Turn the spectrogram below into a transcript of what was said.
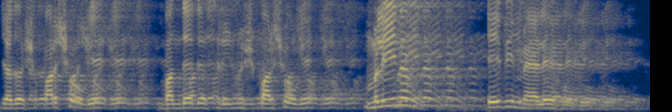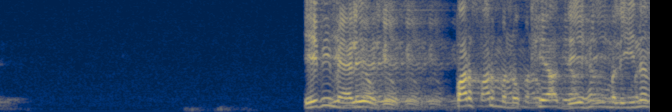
ਜਦੋਂ ਸਪਰਸ਼ ਹੋ ਗਏ, ਬੰਦੇ ਦੇ ਸਰੀਰ ਨੂੰ ਸਪਰਸ਼ ਹੋ ਗਏ, ਮਲੀਨੰ, ਇਹ ਵੀ ਮੈਲੇ ਹੋ ਗਏ। ਇਹ ਵੀ ਮੈਲੇ ਹੋ ਗਏ। ਪਰਸ ਮਨੁੱਖਿਆ ਦੇਹੰ ਮਲੀਨੰ।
